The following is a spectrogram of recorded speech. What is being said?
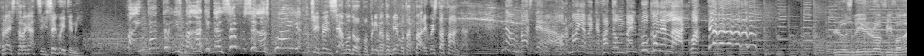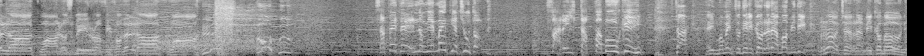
Presto, ragazzi, seguitemi. Ma intanto gli sballati del surf se la squagliano. Ci pensiamo dopo. Prima dobbiamo tappare questa falla. Non basterà, ormai avete fatto un bel buco nell'acqua! Lo sbirro fifo dell'acqua, lo sbirro fifo dell'acqua. Uh, Sapete, non mi è mai piaciuto fare il tappabuchi. Tac, è il momento di ricorrere a Moby Dick. Roger, amico Maoni.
